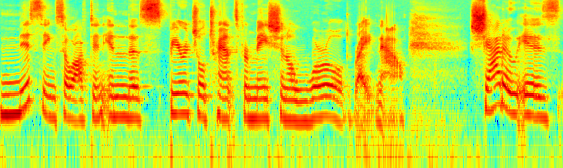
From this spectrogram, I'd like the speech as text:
missing so often in the spiritual transformational world right now. Shadow is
